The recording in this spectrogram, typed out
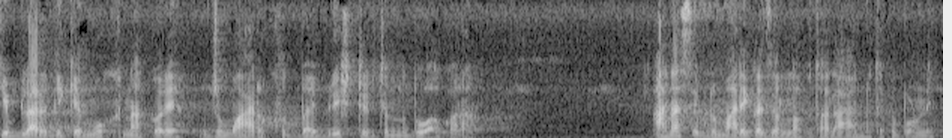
কিবলার দিকে মুখ না করে জুমার খুদ্বায় বৃষ্টির জন্য দোয়া করা। আনাস ইবনু মালিক রাজিয়াল্লাহ তালা আহ্ন থেকে বর্ণিত,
